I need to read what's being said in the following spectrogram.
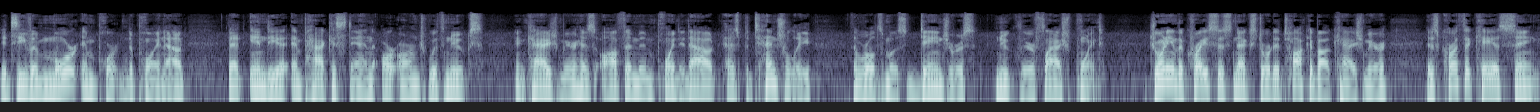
It's even more important to point out that India and Pakistan are armed with nukes, and Kashmir has often been pointed out as potentially the world's most dangerous nuclear flashpoint. Joining the crisis next door to talk about Kashmir is Kartikeya Singh,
